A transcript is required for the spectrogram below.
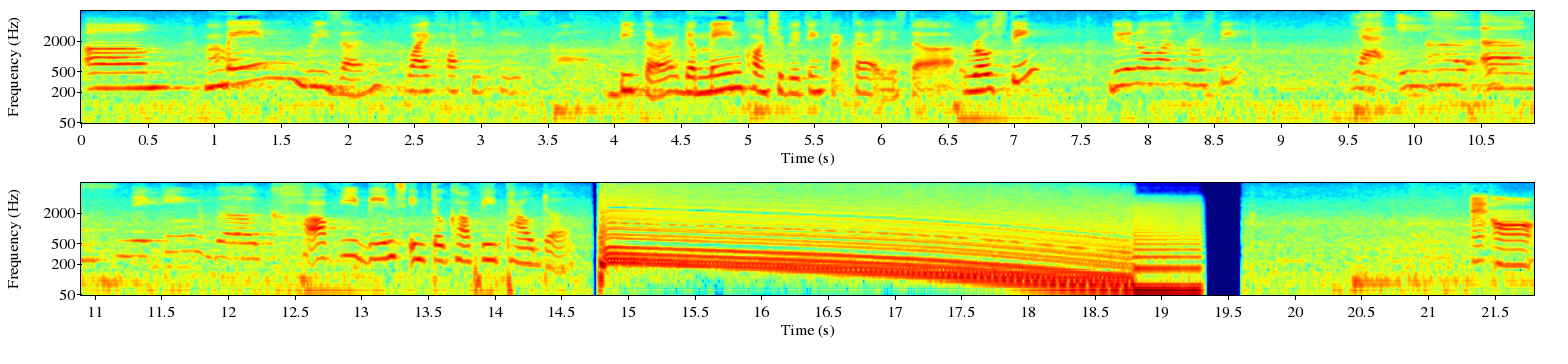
Um, main reason why coffee tastes uh, bitter, the main contributing factor is the roasting. Do you know what's roasting? Yeah, it's um making the coffee beans into coffee powder. Uh-uh.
